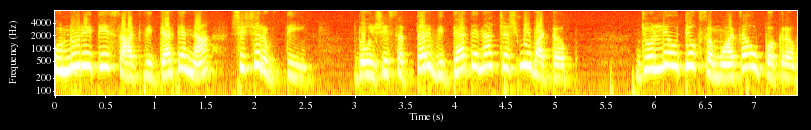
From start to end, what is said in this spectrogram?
कुन्नूर येथे साठ विद्यार्थ्यांना शिष्यवृत्ती दोनशे सत्तर विद्यार्थ्यांना चष्मे वाटप जोल्ले उद्योग समूहाचा उपक्रम.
